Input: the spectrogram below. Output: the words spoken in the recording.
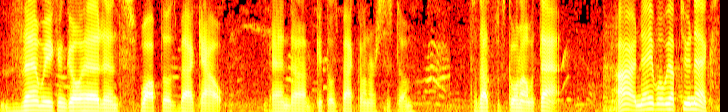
then we can go ahead and swap those back out and um, get those back on our system. So that's what's going on with that. Alright, Nate, what are we up to next?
